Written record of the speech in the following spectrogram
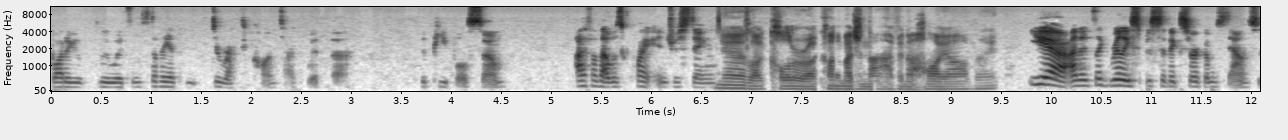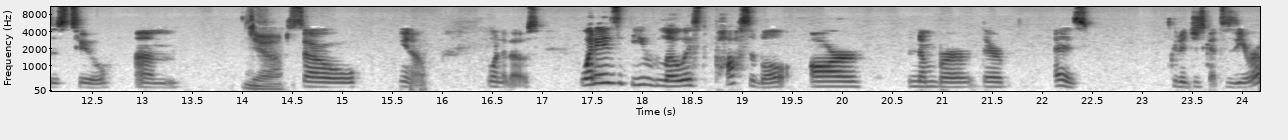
body fluids and stuff like that direct contact with the the people. So I thought that was quite interesting. Yeah, like cholera. I can't imagine that having a high R rate. Yeah, and it's like really specific circumstances too. Um, Yeah. so you know, one of those. What is the lowest possible R number there is? Could it just get to zero?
